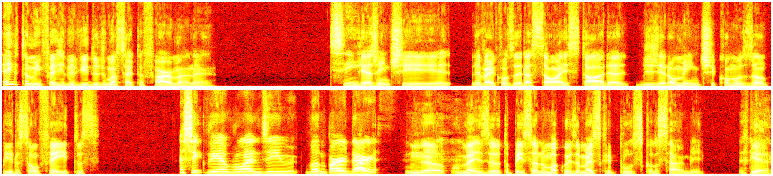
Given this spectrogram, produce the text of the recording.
Ele também foi revivido de uma certa forma, né? Sim. Se a gente levar em consideração a história de geralmente como os vampiros são feitos. Achei que ia falar de Vampire Diaries. Não, mas eu tô pensando numa coisa mais crepúsculo, sabe? É,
